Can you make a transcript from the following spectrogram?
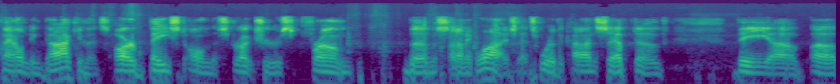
founding documents are based on the structures from the Masonic Lodge. That's where the concept of the uh, uh,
